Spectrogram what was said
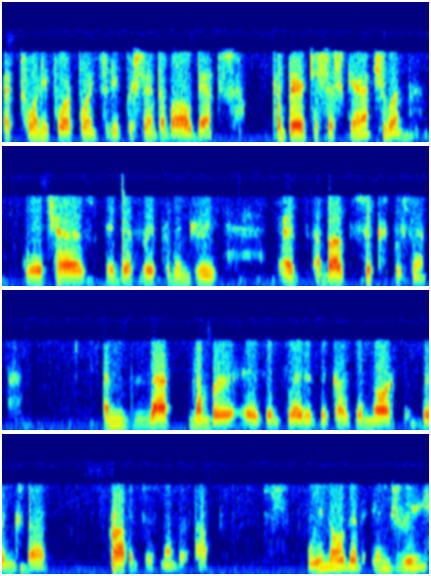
at 24.3% of all deaths, compared to Saskatchewan, which has a death rate from injury at about 6%. And that number is inflated because the north brings that province's number up. We know that injury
